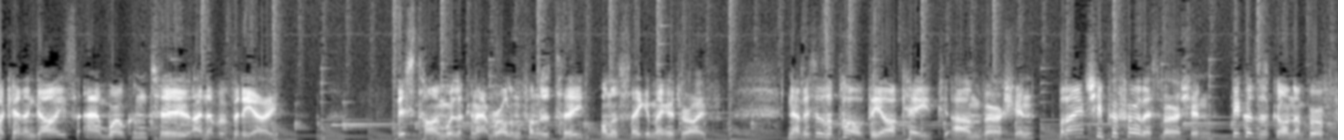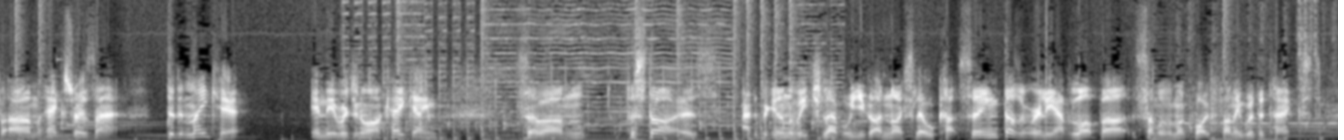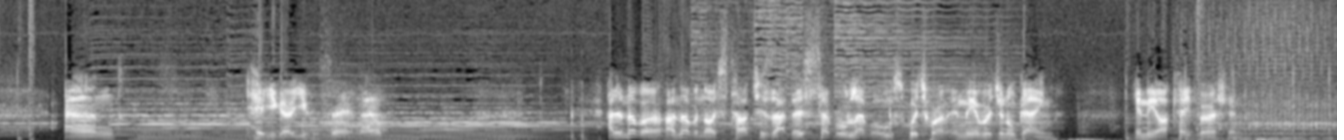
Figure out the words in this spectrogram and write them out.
Okay then guys, and welcome to another video. This time we're looking at Rolling Thunder 2 on the Sega Mega Drive. Now this is a part of the arcade um, version, but I actually prefer this version because it's got a number of um, extras that didn't make it in the original arcade game. So um, for starters, at the beginning of each level you got a nice little cutscene, doesn't really add a lot but some of them are quite funny with the text. And here you go, you can see it now. And another another nice touch is that there's several levels which weren't in the original game, in the arcade version.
